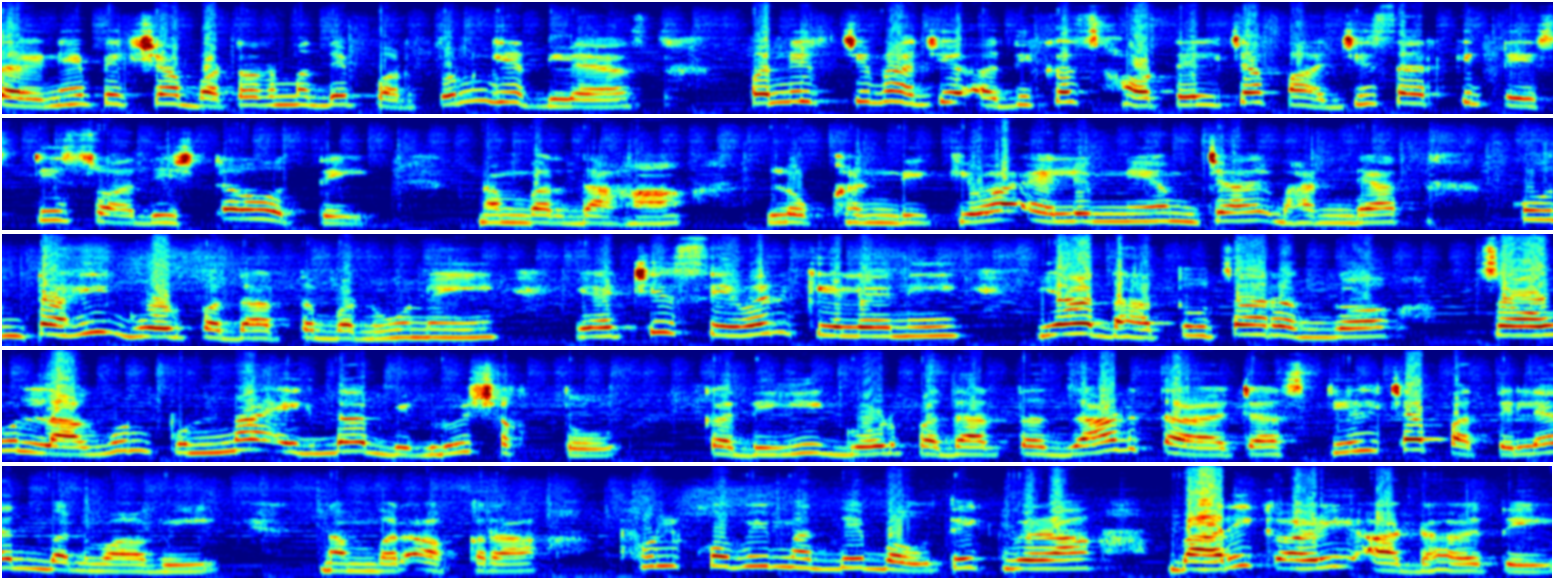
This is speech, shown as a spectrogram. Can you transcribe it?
तळण्यापेक्षा बटरमध्ये परतून घेतल्यास पनीरची भाजी अधिकच हॉटेलच्या भाजीसारखी टेस्टी स्वादिष्ट होते. नंबर दहा लोखंडी किंवा ॲल्युमिनियमच्या भांड्यात कोणताही गोड पदार्थ बनवू नये याचे सेवन केल्याने या धातूचा रंग चव लागून पुन्हा एकदा बिघडू शकतो. कधीही गोड पदार्थ जाड तळाच्या स्टीलच्या पातेल्यात बनवावी. नंबर अकरा फुलकोबीमध्ये बहुतेक वेळा बारीक अळी आढळते.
